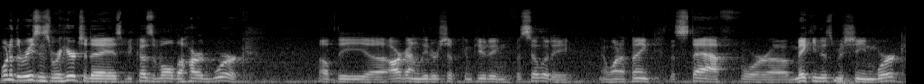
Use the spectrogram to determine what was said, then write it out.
one of the reasons we're here today is because of all the hard work of the uh, Argonne Leadership Computing Facility. I want to thank the staff for uh, making this machine work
